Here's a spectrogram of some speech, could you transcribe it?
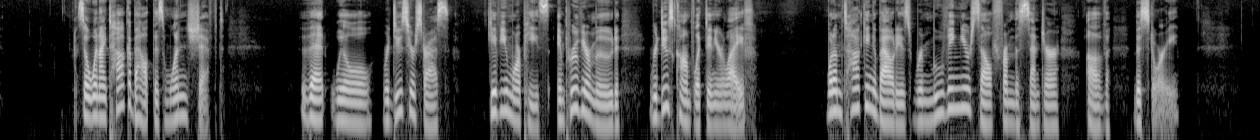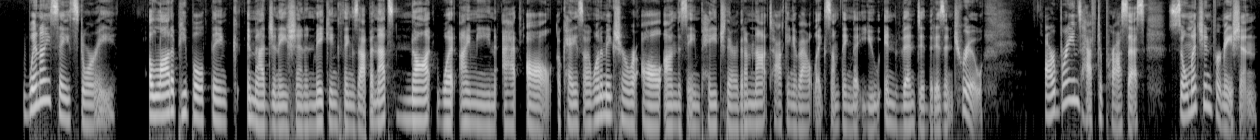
So, when I talk about this one shift that will reduce your stress, give you more peace, improve your mood, reduce conflict in your life, what I'm talking about is removing yourself from the center of the story. When I say story, a lot of people think imagination and making things up, and that's not what I mean at all. Okay, so I want to make sure we're all on the same page there, that I'm not talking about like something that you invented that isn't true. Our brains have to process so much information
